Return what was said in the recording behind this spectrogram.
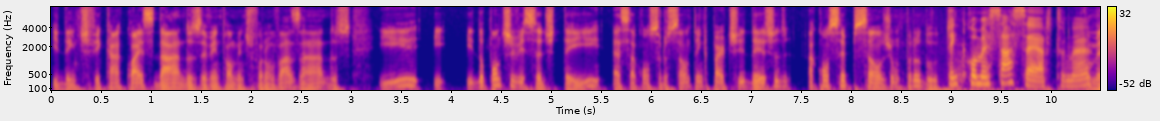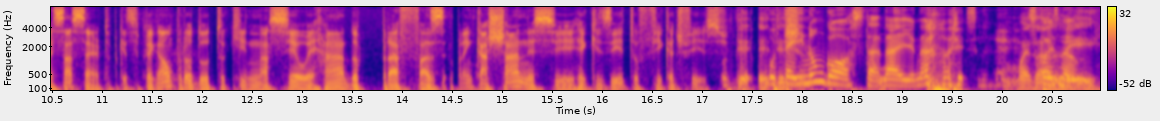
identificar quais dados eventualmente foram vazados e, e, e, do ponto de vista de TI, essa construção tem que partir desde a concepção de um produto. Tem que começar certo, né? Começar certo, porque se pegar um produto que nasceu errado para fazer, para encaixar nesse requisito, fica difícil. O, de, o TI não gosta o, daí, né, Maurício? Mas a pois lei,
